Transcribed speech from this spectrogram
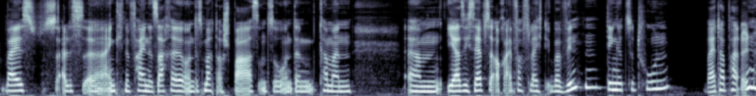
weiß es alles äh, eigentlich eine feine Sache und es macht auch Spaß und so. Und dann kann man ähm, ja sich selbst auch einfach vielleicht überwinden, Dinge zu tun, weiter paddeln,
